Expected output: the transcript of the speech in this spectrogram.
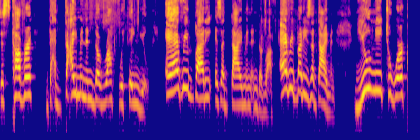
discover that diamond in the rough within you. Everybody is a diamond in the rough. Everybody's a diamond. You need to work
